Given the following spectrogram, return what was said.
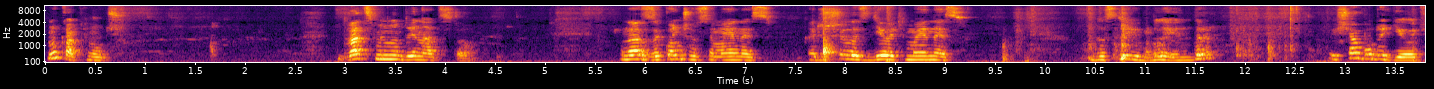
Ну как ночь? 20 минут 12 -го. У нас закончился майонез. Решила сделать майонез. Достаю блендер. И сейчас буду делать.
